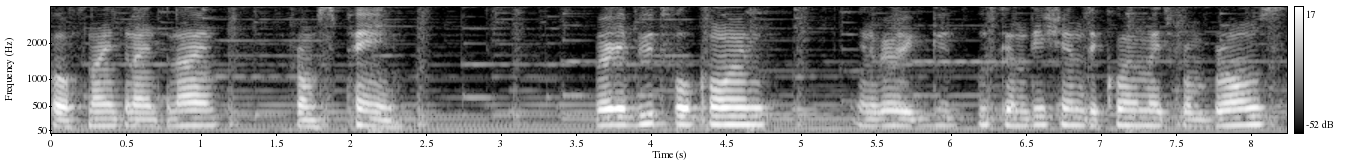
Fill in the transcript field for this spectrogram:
of 1999 from Spain. Very beautiful coin in very good, good condition. The coin made from bronze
